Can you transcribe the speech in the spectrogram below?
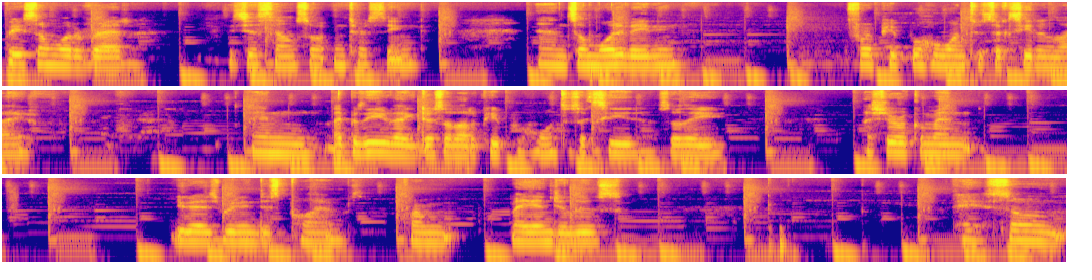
based on what I've read, it just sounds so interesting and so motivating for people who want to succeed in life. And I believe like there's a lot of people who want to succeed, so they I should recommend you guys reading this poem from Maya Angelou's. Okay, so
